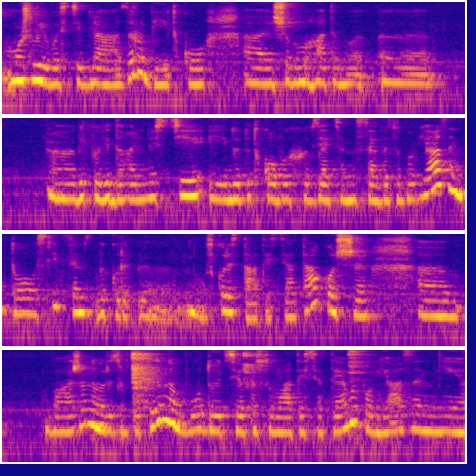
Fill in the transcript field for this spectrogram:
можливості для заробітку, е, що вимагатиме е, відповідальності і додаткових взяття на себе зобов'язань, то слід цим ну, скористатися. Також бажано результативно будуть просуватися теми, пов'язані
